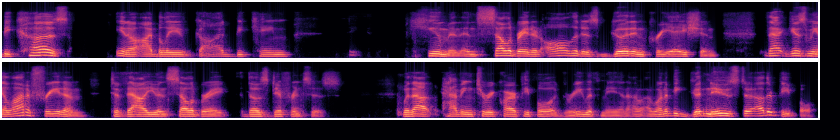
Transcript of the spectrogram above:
because you know i believe god became human and celebrated all that is good in creation that gives me a lot of freedom to value and celebrate those differences without having to require people agree with me. And I, I want to be good news to other people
